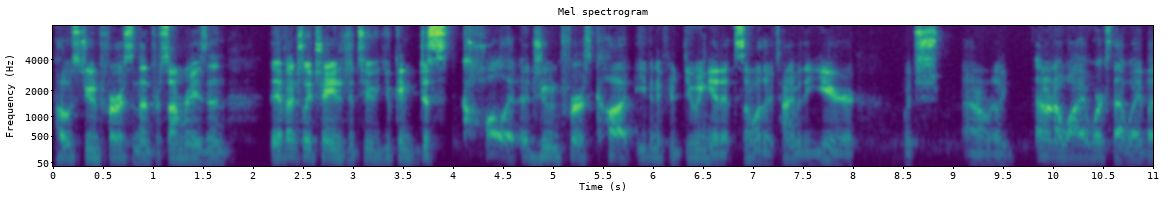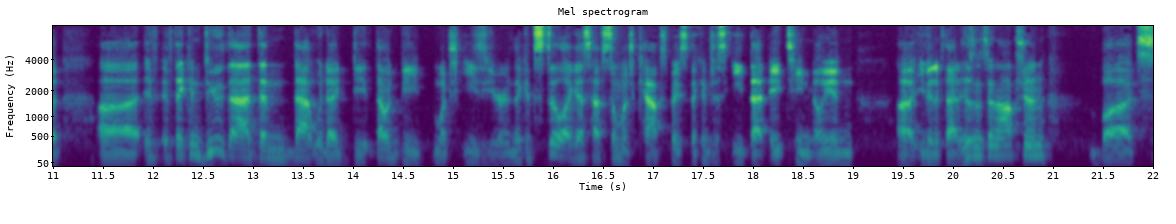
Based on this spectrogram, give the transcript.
post June first, and then for some reason they eventually changed it to you can just call it a June first cut even if you're doing it at some other time of the year, which I don't really I don't know why it works that way, but uh, if, if they can do that, then that would ide- that would be much easier, and they could still, I guess, have so much cap space they can just eat that 18 million, uh, even if that isn't an option. But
